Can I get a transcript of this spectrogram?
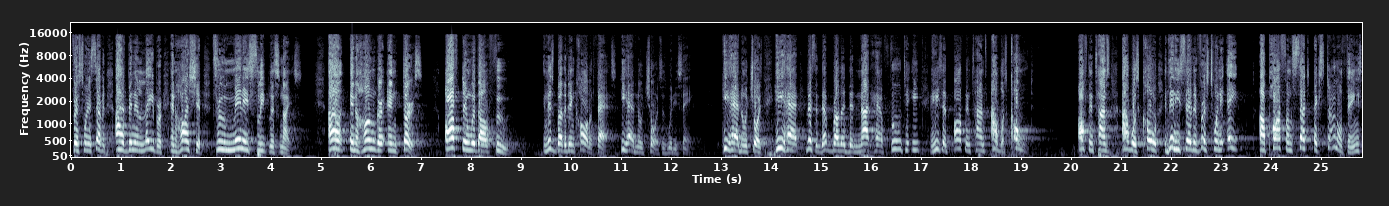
Verse 27, I have been in labor and hardship through many sleepless nights, out in hunger and thirst, often without food. And this brother didn't call a fast. He had no choice, is what he's saying. He had no choice. He had, listen, that brother did not have food to eat. And he said, oftentimes I was cold. Oftentimes I was cold. And then he said in verse 28, apart from such external things,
